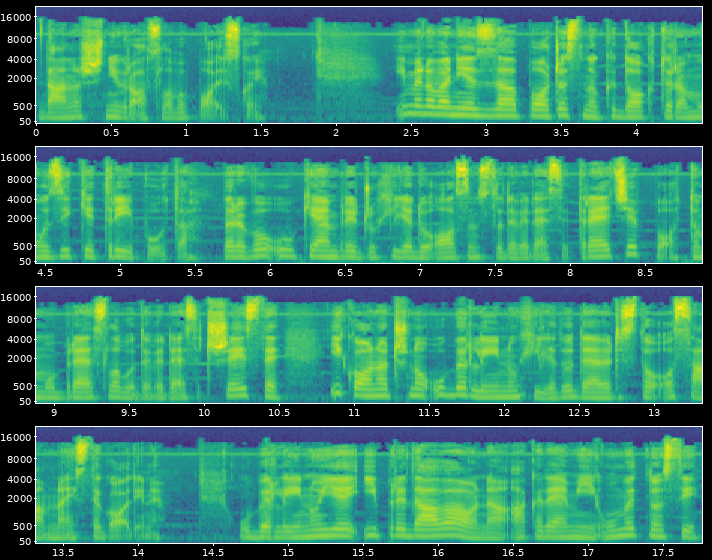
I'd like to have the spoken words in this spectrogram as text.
današnji Vroclav u Poljskoj. Imenovan je za počasnog doktora muzike tri puta. Prvo u Cambridgeu 1893. potom u Breslavu 96. i konačno u Berlinu 1918. godine. U Berlinu je i predavao na Akademiji umetnosti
